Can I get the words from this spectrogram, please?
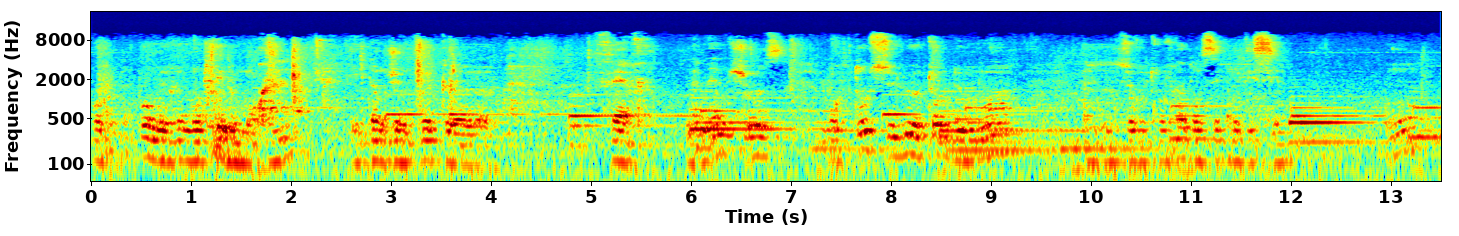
pour, me remonter le moral. Et donc, je ne peux que faire la même chose pour tous celui autour de moi se retrouvera dans ces conditions. Hmm?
